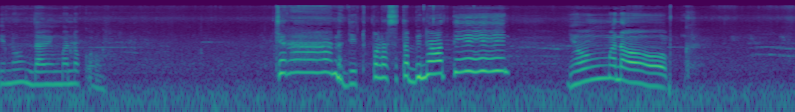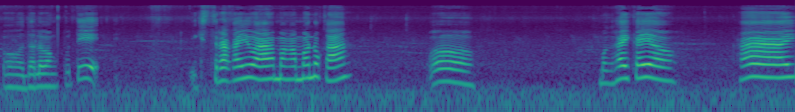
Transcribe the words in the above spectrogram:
yun o ang daming manok oh. Tara nandito pala sa tabi natin. Yung manok. Oh dalawang puti. Extra kayo ah mga manok ah. Oh mag hi kayo. Hi.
